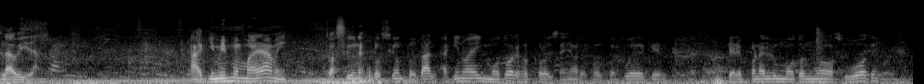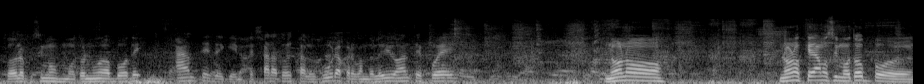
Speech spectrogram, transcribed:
la vida. Aquí mismo en Miami, esto ha sido una explosión total. Aquí no hay motores hoy por hoy, señores. O sea, usted puede que- querer ponerle un motor nuevo a su bote. Todos le pusimos un motor nuevo al bote antes de que empezara toda esta locura, pero cuando le digo antes fue... No nos, no nos quedamos sin motor por,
